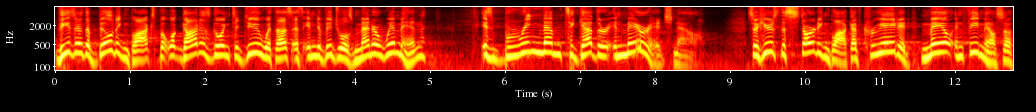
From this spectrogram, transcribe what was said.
These are the building blocks, but what God is going to do with us as individuals, men or women, is bring them together in marriage now. So here's the starting block. I've created male and female. So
